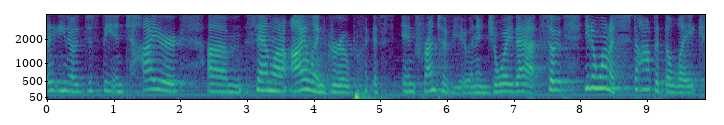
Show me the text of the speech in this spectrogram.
you know, just the entire um, San Juan Island group is in front of you and enjoy that. So you don't want to stop at the lake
